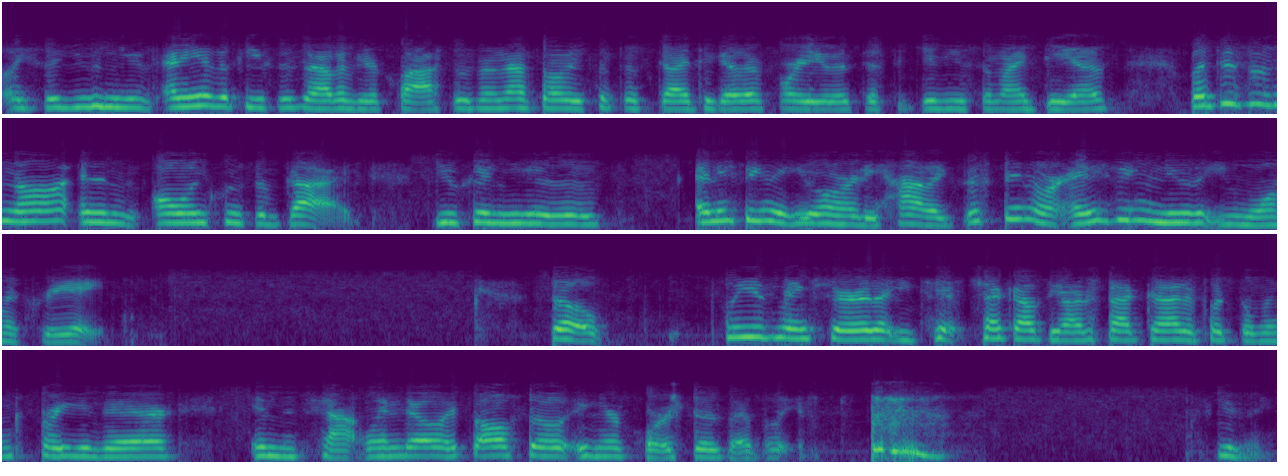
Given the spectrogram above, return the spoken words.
like so you can use any of the pieces out of your classes and that's why we put this guide together for you is just to give you some ideas. But this is not an all-inclusive guide. You can use anything that you already have existing or anything new that you want to create. So please make sure that you check out the artifact guide. I put the link for you there in the chat window. It's also in your courses, I believe. Excuse me.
